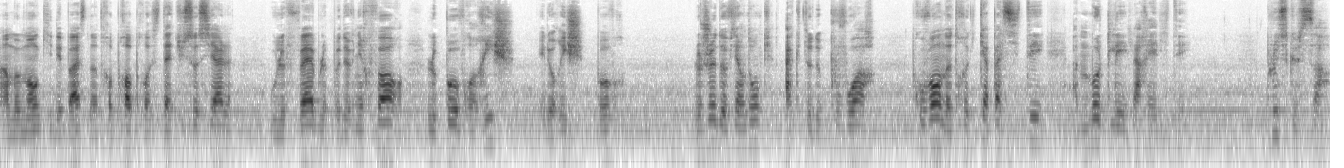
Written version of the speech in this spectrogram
un moment qui dépasse notre propre statut social, où le faible peut devenir fort, le pauvre riche et le riche pauvre. Le jeu devient donc acte de pouvoir, prouvant notre capacité à modeler la réalité. Plus que ça,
